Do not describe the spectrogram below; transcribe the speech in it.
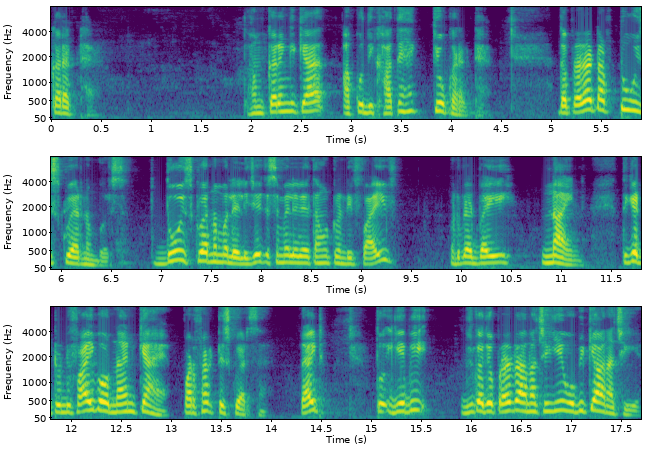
करेक्ट है। तो हम करेंगे क्या? आपको दिखाते हैं क्यों करेक्ट है। The product of two square numbers. दो स्क्वायर नंबर ले लीजिए, जैसे मैं ले लेता हूँ twenty five multiplied by nine देखिए ट्वेंटी फाइव और नाइन क्या है? परफेक्ट स्क्वायर्स हैं राइट तो ये भी, जिनका जो प्रोडक्ट आना चाहिए, वो भी क्या आना चाहिए?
